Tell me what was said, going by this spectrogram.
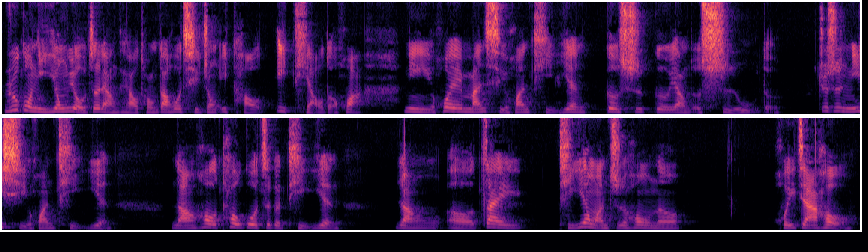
如果你拥有这两条通道或其中一条一条的话，你会蛮喜欢体验各式各样的事物的，就是你喜欢体验，然后透过这个体验。让呃，在体验完之后呢，回家后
